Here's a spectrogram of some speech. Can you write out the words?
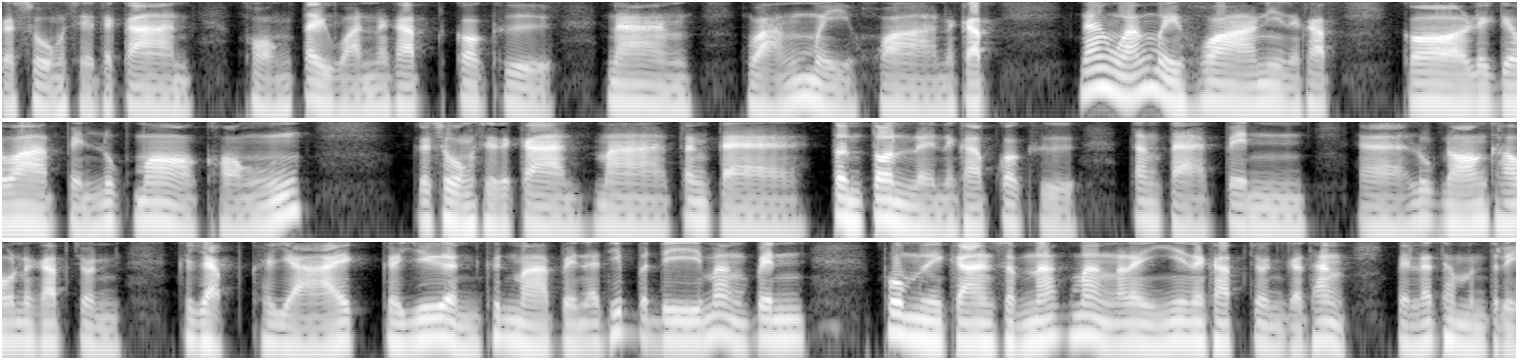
กระทรวงเศรษฐการของไต้หวันนะครับ ก็คือนางหวังเหมยฮวานะครับนางหวังเหมยฮวานี่นะครับ ก็เรียกได้ว่าเป็นลูกหม้อของ กระทรวงเศรษฐการมาตั้งแต่ต้นๆเลยนะครับ ก็คือตั้งแต่เป็นลูกน้องเขานะครับ จนขยับขยายกระเยื่อนขึ้นมาเป็นอธิบดีมั่งเป็นผู้อำนวยการสำนักมั่งอะไรอย่างนี้นะครับ จนกระทั่งเป็นรัฐมนตรี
